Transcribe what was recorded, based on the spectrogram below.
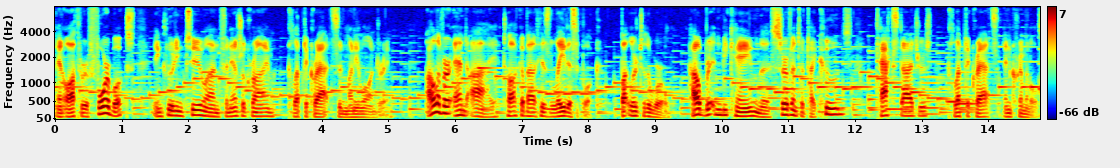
and author of four books, including two on financial crime, kleptocrats, and money laundering. Oliver and I talk about his latest book, Butler to the World How Britain Became the Servant of Tycoons, Tax Dodgers, Kleptocrats, and Criminals.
